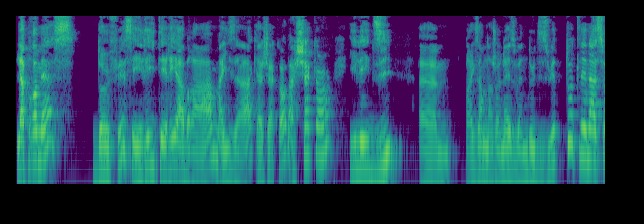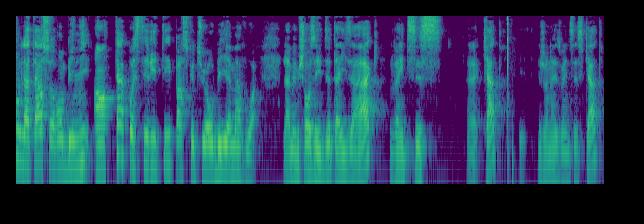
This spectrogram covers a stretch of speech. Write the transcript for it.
La promesse d'un fils est réitérée à Abraham, à Isaac, à Jacob. À chacun, il est dit, euh, par exemple dans Genèse 22, 18, Toutes les nations de la terre seront bénies en ta postérité parce que tu as obéi à ma voix. La même chose est dite à Isaac, 26, 4, euh, Genèse 26, 4.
